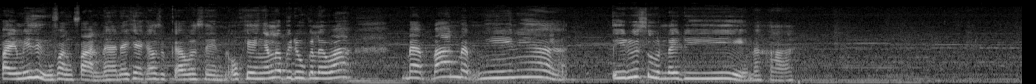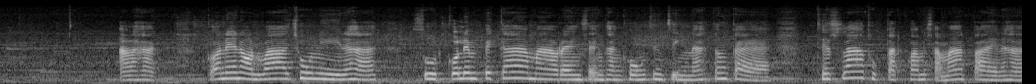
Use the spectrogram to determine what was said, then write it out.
ไปไม่ถึงฝั่งฝันนะได้แค่เก้าสิบเโอเค งั้นเราไปดูกันเลยว่า แบบบ้านแบบนี้เนี่ย ตีด้วยสูตรอะไรดีนะคะเอาละค่ะก็แน่นอนว่าช่วงนี้นะคะ สูตรโกเลมเปก้ามาแรงแซงทางโค้งจริง ๆ นะ ตั้งแต่เทสลาถูกตัดความสามารถไปนะคะ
